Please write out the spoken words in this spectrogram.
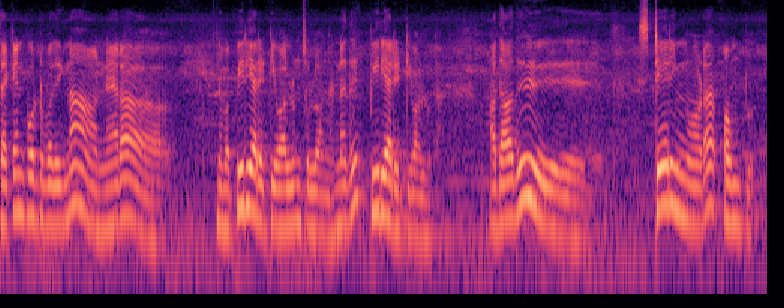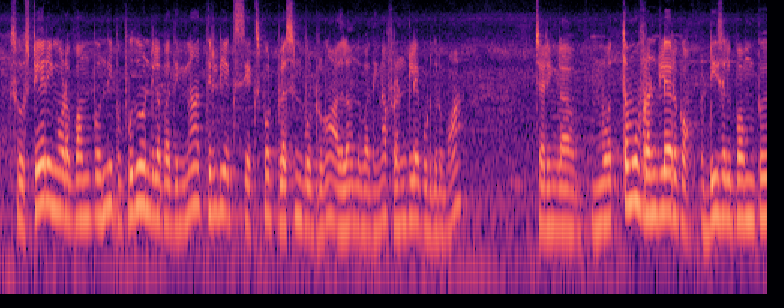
செகண்ட் போர்ட்டு பார்த்தீங்கன்னா நேராக நம்ம பீரியாரிட்டி வால்வுன்னு சொல்லுவாங்க. என்னது? பீரியாரிட்டி வால்வு அதாவது ஸ்டேரிங்கோட பம்ப்பு ஸோ ஸ்டேரிங்கோட பம்ப் வந்து இப்போ புது வண்டியில் பார்த்தீங்கன்னா த்ரீ டிஎக்ஸ் எக்ஸ்போர்ட் ப்ளஸ்ன்னு போட்டிருக்கோம். அதில் வந்து பார்த்தீங்கன்னா ஃப்ரண்ட்லேயே கொடுத்துருப்போம் சரிங்களா? மொத்தமும் ஃப்ரண்ட்லேயே இருக்கும். Diesel pump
